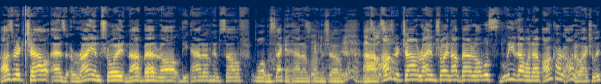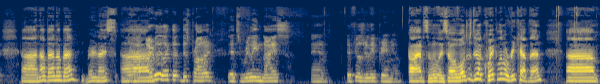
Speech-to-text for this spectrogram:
Osric Chau as Ryan Choi, not bad at all. The Atom himself, well, the second Atom second on the show. Yeah, um, awesome. Osric Chau, Ryan Choi, not bad at all. We'll leave that one up. On card auto, actually. Uh, not bad, not bad. Very nice. Um, yeah, I really like the, this product. It's really nice and it feels really premium. Oh, absolutely. So we'll just do a quick little recap then. Um,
